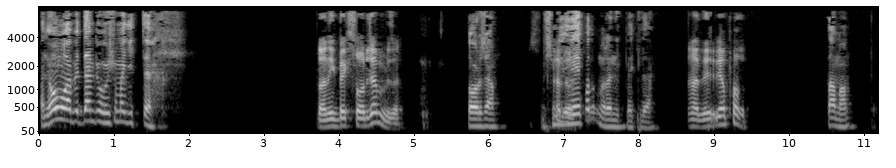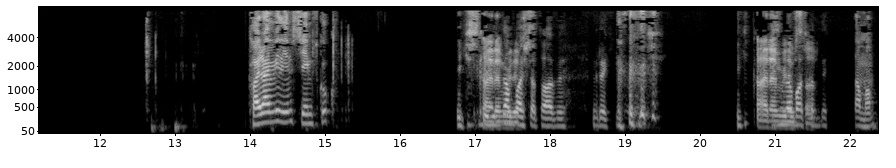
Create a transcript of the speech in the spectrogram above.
Hani o muhabbetten bir hoşuma gitti. Running back soracak mı bize? Soracağım. Şimdi Hadi. yine yapalım mı running back'le? Hadi yapalım. Tamam. Kyren Williams, James Cook. İkisi de birden başlat abi. Direkt. Kyren Williams başlat. abi. Tamam.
